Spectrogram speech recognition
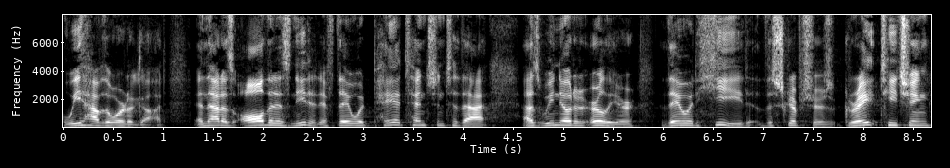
We have the word of God. And that is all that is needed. If they would pay attention to that, as we noted earlier, they would heed the scriptures. Great teaching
